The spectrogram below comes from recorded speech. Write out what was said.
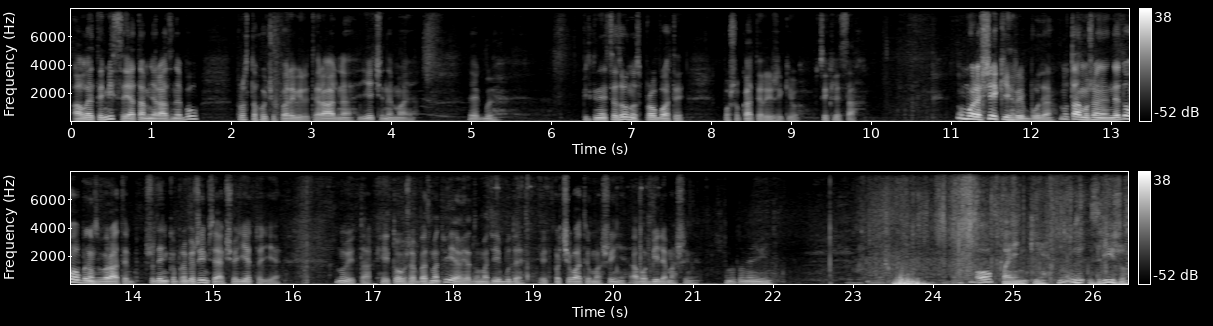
Але те місце я там ні разу не був. Просто хочу перевірити, реально є чи немає. Якби під кінець сезону спробувати пошукати рижиків в цих лісах. Ну, може ще який гриб буде. Ну там уже недовго будемо збирати. Швиденько пробіжимося, якщо є, то є. Ну і так. І то вже без Матвія. Я думаю, Матвій буде відпочивати в машині або біля машини. Ну то не він. Опеньки. Ну, зріжу.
